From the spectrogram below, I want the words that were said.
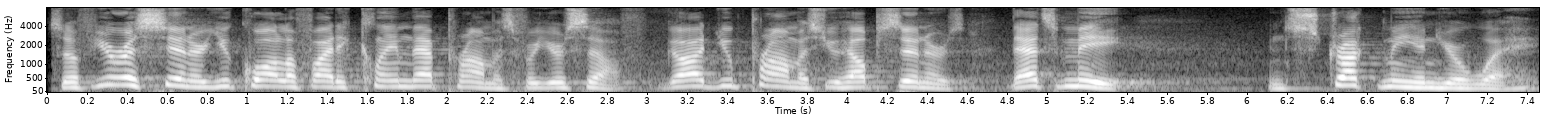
So if you're a sinner, you qualify to claim that promise for yourself. God, you promise you help sinners. That's me. Instruct me in your way.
